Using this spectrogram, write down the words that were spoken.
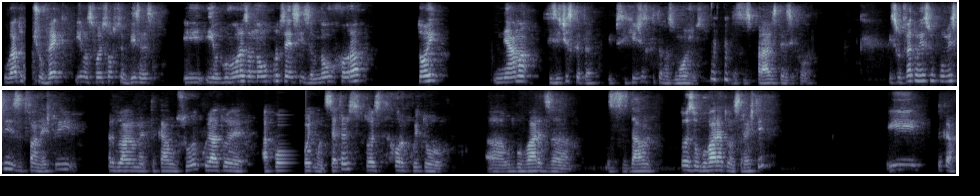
когато човек има свой собствен бизнес и, и отговоря за много процеси, за много хора, той няма физическата и психическата възможност да се справи с тези хора. И съответно ние сме помислили за това нещо и предлагаме такава услуга, която е appointment setters, т.е. хора, които а, отговарят за, за създаване, т.е. за оговарянето на срещи. И така.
